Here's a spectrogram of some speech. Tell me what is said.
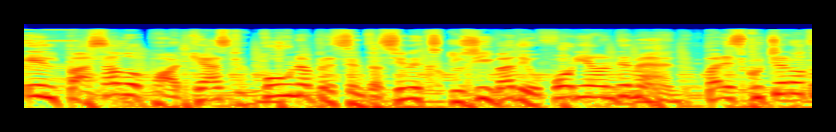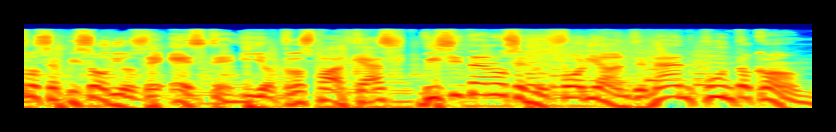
El pasado podcast fue una presentación exclusiva de Euphoria On Demand. Para escuchar otros episodios de este y otros podcasts, visítanos en euphoriaondemand.com.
